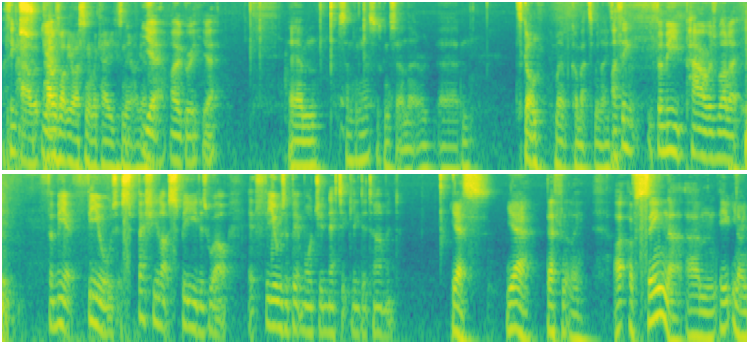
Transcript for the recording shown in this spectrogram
I think power. yeah. Power's like the icing on the cake, isn't it? I guess. Yeah, I agree. Yeah. Um, something else I was going to say on that. Um, it's gone. It might come back to me later. I think for me, power as well. It, for me, it feels, especially like speed as well. It feels a bit more genetically determined. Yes, yeah, definitely. I, I've seen that. Um, you know, in,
